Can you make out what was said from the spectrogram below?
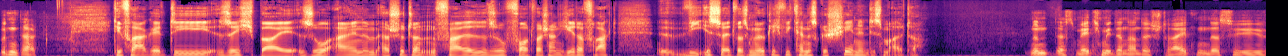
Guten Tag. Die Frage, die sich bei so einem erschütternden Fall sofort wahrscheinlich jeder fragt, äh, wie ist so etwas möglich? Wie kann es geschehen in diesem Alter? Nun, dass Mädchen miteinander streiten, dass sie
